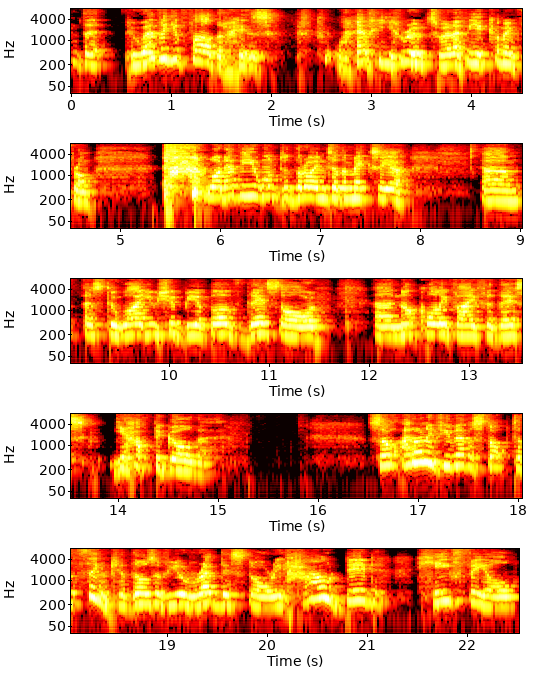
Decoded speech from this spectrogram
that whoever your father is, whatever your roots, wherever you're coming from, whatever you want to throw into the mix here um, as to why you should be above this or uh, not qualify for this, you have to go there. So I don't know if you've ever stopped to think, those of you who read this story, how did he feel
